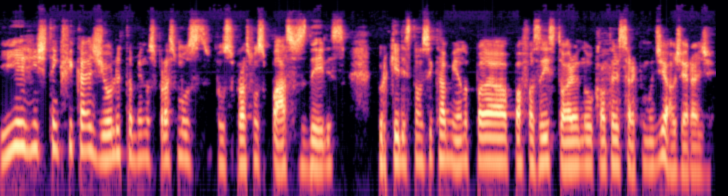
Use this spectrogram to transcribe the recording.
E a gente tem que ficar de olho também nos próximos, nos próximos passos deles, porque eles estão se caminhando para fazer história no Counter-Strike Mundial, Gerard.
